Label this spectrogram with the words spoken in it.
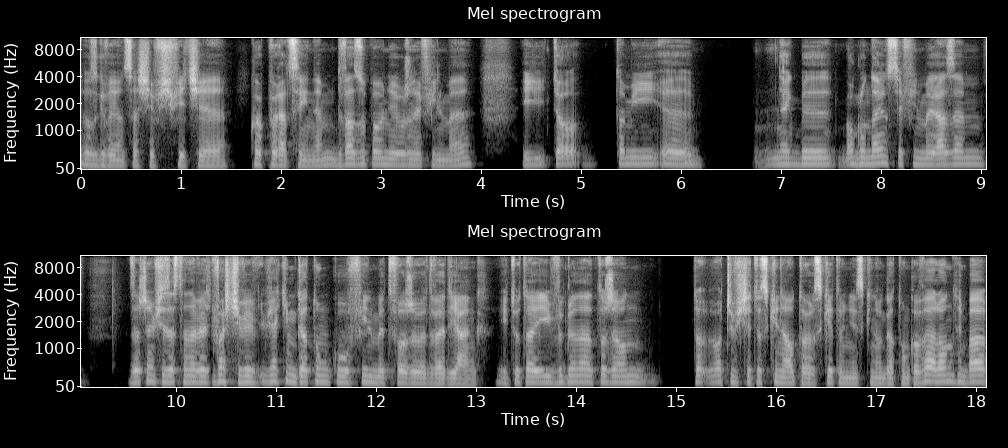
rozgrywająca się w świecie korporacyjnym. Dwa zupełnie różne filmy i to, to mi e, jakby oglądając te filmy razem zacząłem się zastanawiać właściwie w jakim gatunku filmy tworzył Edward Young. I tutaj wygląda na to, że on to oczywiście to jest kino autorskie, to nie jest kino gatunkowe, ale on chyba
